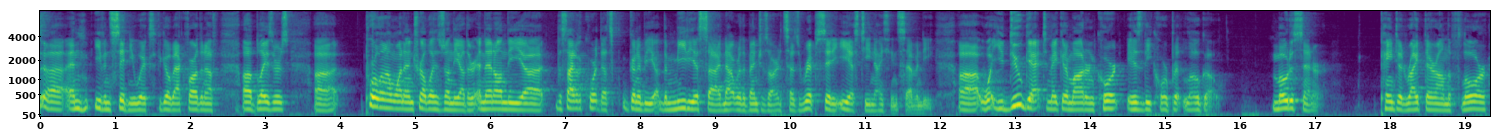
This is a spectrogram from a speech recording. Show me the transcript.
uh, and even Sidney Wicks, if you go back far enough, uh, Blazers. Uh, Portland on one end, Trailblazers on the other, and then on the uh, the side of the court that's going to be the media side, not where the benches are. It says Rip City EST 1970. Uh, what you do get to make it a modern court is the corporate logo, Moda Center, painted right there on the floor.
